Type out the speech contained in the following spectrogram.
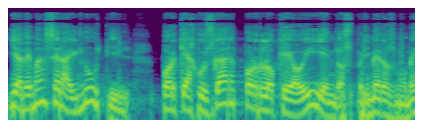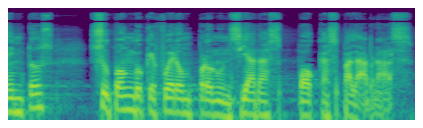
y además era inútil, porque a juzgar por lo que oí en los primeros momentos, supongo que fueron pronunciadas pocas palabras.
